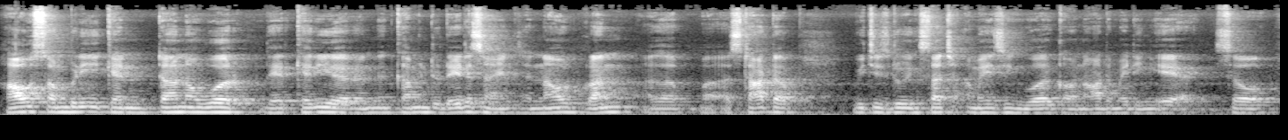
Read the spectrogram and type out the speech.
how somebody can turn over their career and then come into data science and now run a, a startup which is doing such amazing work on automating AI. So,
